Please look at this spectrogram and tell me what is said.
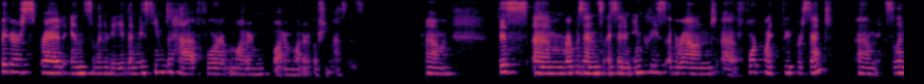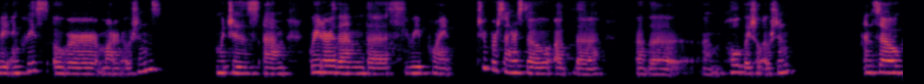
bigger spread in salinity than we seem to have for modern bottom water ocean masses. Um, this um, represents, I said, an increase of around 4.3% uh, um, salinity increase over modern oceans, which is um, greater than the 3.2% or so of the, of the um, whole glacial ocean. And so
